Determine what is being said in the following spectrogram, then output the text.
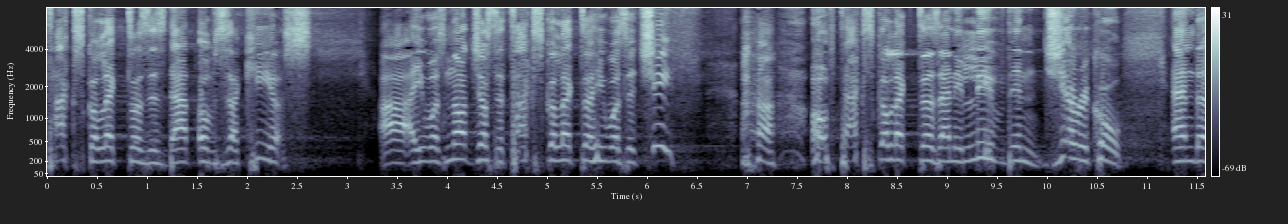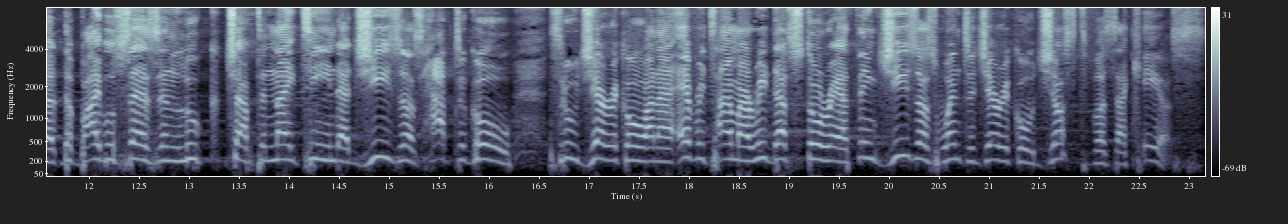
tax collectors is that of Zacchaeus. Uh, he was not just a tax collector, he was a chief of tax collectors and he lived in Jericho. And uh, the Bible says in Luke chapter 19 that Jesus had to go through Jericho. And I, every time I read that story, I think Jesus went to Jericho just for Zacchaeus.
